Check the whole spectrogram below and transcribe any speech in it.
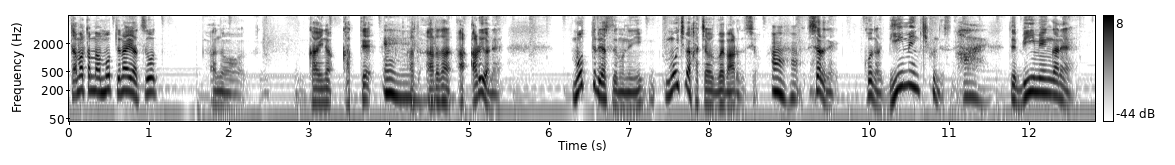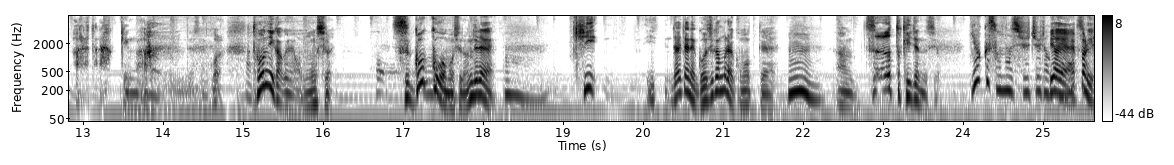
たまたま持ってないやつをあの買いな買ってええ。ああらだああるいはね持ってるやつでもねにもう一枚買っちゃう場合もあるんですよ。そしたらね今度は B 面聞くんですね。はい。で B 面がね新たな発見があるんですね。これとにかくね面白い。すごく面白い。んでねきい大体ね5時間ぐらいこもってうん。うんあのずーっと聞いてるんですよ。よくそんな集中力いやいややっぱり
